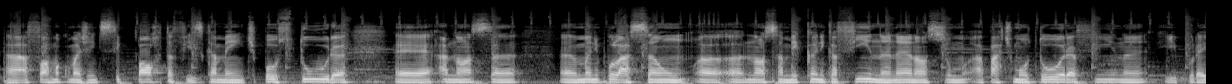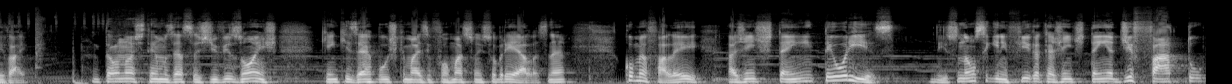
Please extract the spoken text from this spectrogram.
a forma como a gente se porta fisicamente, postura, é, a nossa manipulação, a, a, nossa mecânica fina, né? Nosso, a parte motora fina e por aí vai. Então nós temos essas divisões. Quem quiser busque mais informações sobre elas, né? Como eu falei, a gente tem teorias. Isso não significa que a gente tenha de fato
